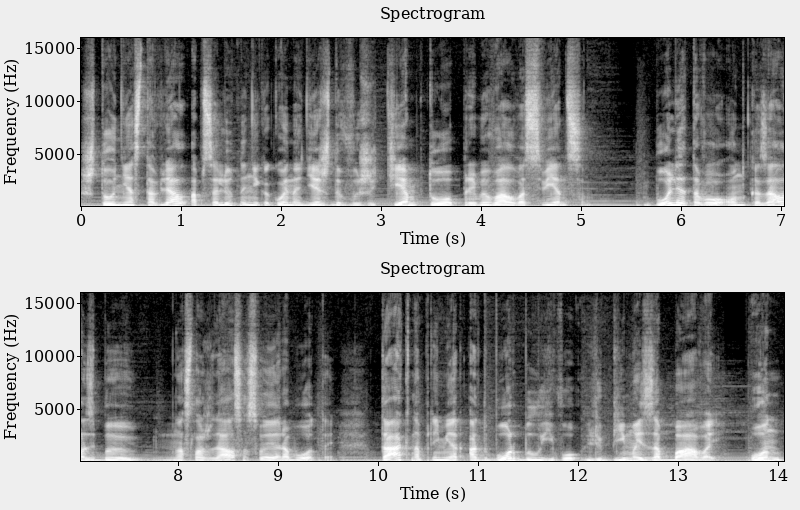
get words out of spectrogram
что не оставлял абсолютно никакой надежды выжить тем, кто пребывал в Освенцим. Более того, он, казалось бы, наслаждался своей работой. Так, например, отбор был его любимой забавой. Он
